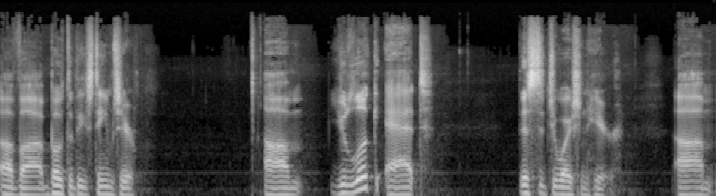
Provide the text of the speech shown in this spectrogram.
of uh, both of these teams here. Um, you look at this situation here. Um,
